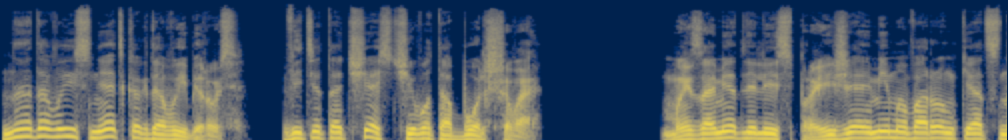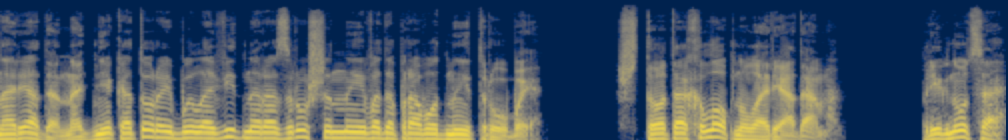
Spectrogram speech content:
Надо выяснять, когда выберусь, ведь это часть чего-то большего. Мы замедлились, проезжая мимо воронки от снаряда, на дне которой было видно разрушенные водопроводные трубы. Что-то хлопнуло рядом. «Пригнуться!»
